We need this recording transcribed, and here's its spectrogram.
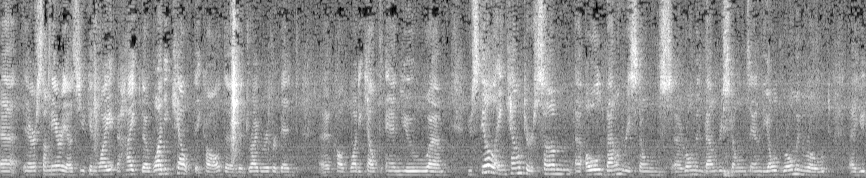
uh, there are some areas you can wi- hike the Wadi Kelt, they call the, the dry riverbed uh, called Wadi Kelt, and you um, you still encounter some uh, old boundary stones, uh, Roman boundary stones, and the old Roman road. Uh, you,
